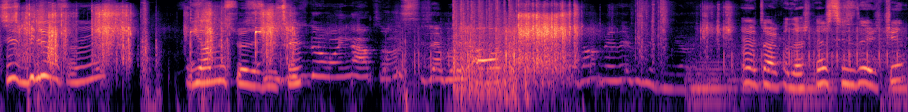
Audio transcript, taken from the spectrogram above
Siz biliyorsunuz. Yanlış söylediysem. Siz de oynarsanız size böyle ağır falan verebilirim yani. Evet arkadaşlar sizler için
